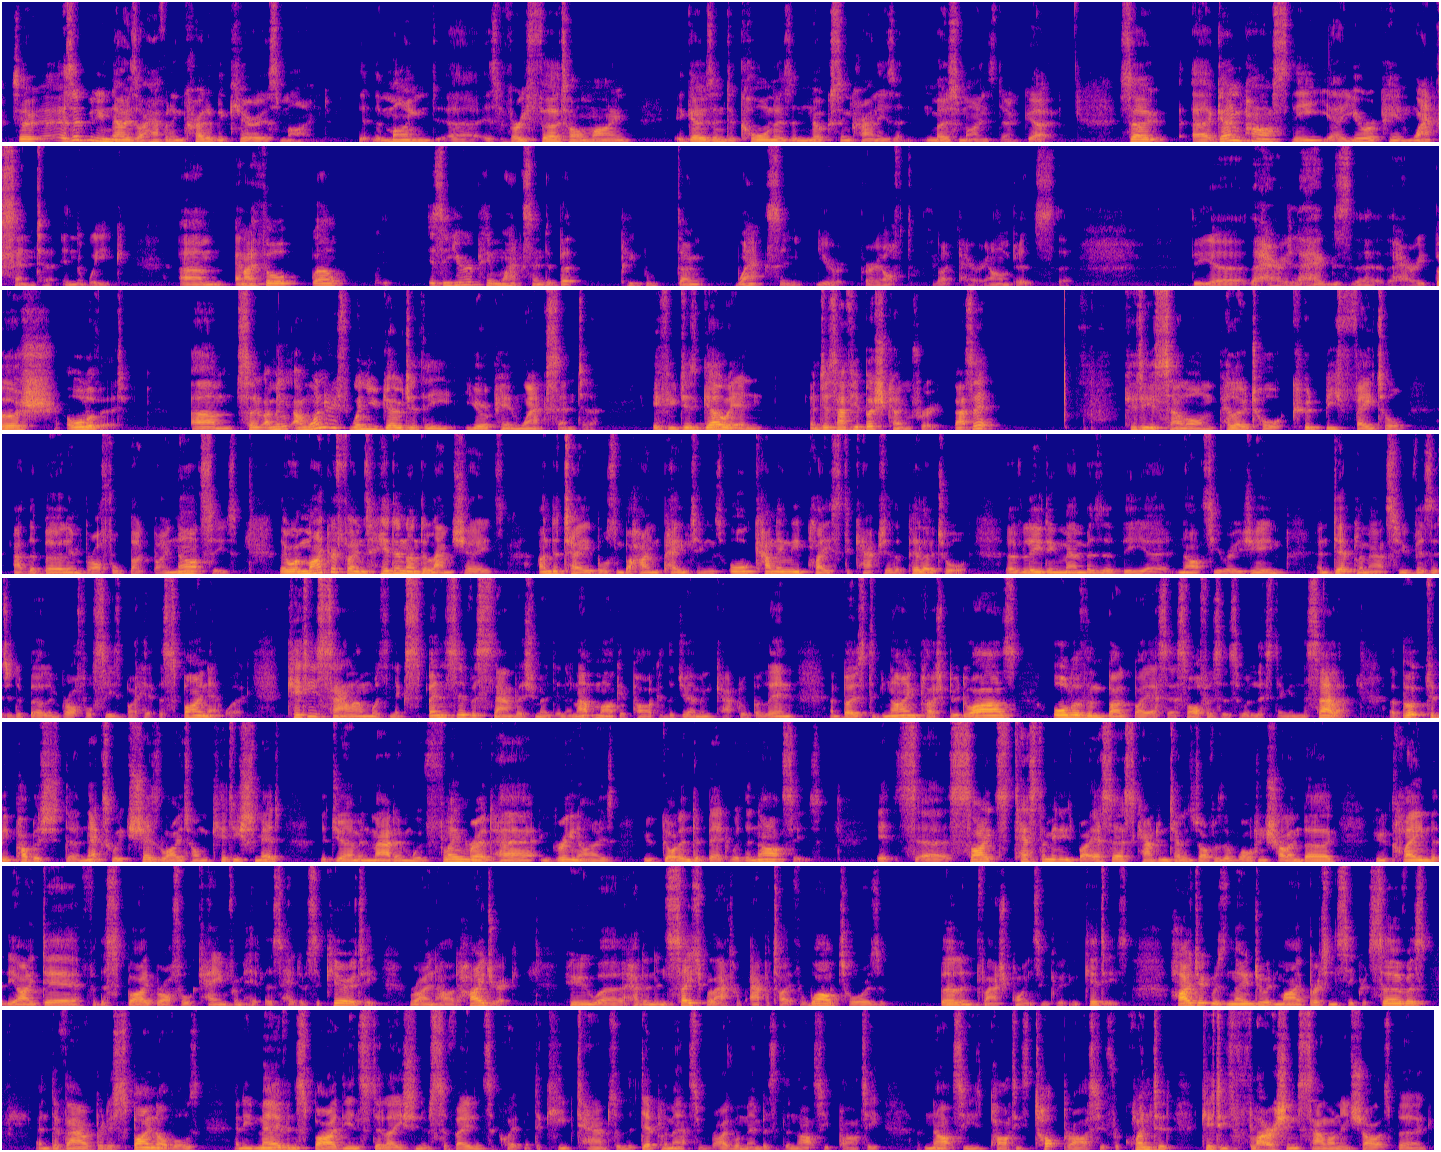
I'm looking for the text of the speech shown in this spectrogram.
So, as everybody knows, I have an incredibly curious mind. The mind uh, is a very fertile mind. It goes into corners and nooks and crannies that most minds don't go. So, uh, going past the uh, European Wax Centre in the week, um, and I thought, well, it's a European wax centre, but people don't wax in Europe very often, They like the hairy armpits, the the uh, the hairy legs, the the hairy bush, all of it. Um, so I mean, I wonder if when you go to the European Wax Centre, if you just go in and just have your bush comb through, that's it. Kitty's salon pillow talk could be fatal at the Berlin brothel bugged by Nazis. There were microphones hidden under lampshades under tables and behind paintings, all cunningly placed to capture the pillow talk of leading members of the uh, Nazi regime and diplomats who visited a Berlin brothel seized by Hitler's spy network. Kitty's Salon was an expensive establishment in an upmarket park of the German capital Berlin and boasted nine plush boudoirs, all of them bugged by SS officers who were listing in the cellar. A book to be published uh, next week sheds light on Kitty Schmidt, the German madam with flame red hair and green eyes who got into bed with the Nazis. It uh, cites testimonies by SS counterintelligence officer Walter Schellenberg, who claimed that the idea for the spy brothel came from Hitler's head of security, Reinhard Heydrich, who uh, had an insatiable appetite for wild tours of Berlin flashpoints, including Kitty's. Heydrich was known to admire Britain's Secret Service and devour British spy novels, and he may have inspired the installation of surveillance equipment to keep tabs on the diplomats and rival members of the Nazi Party, of Nazi Party's top brass who frequented Kitty's flourishing salon in Charlottenburg.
